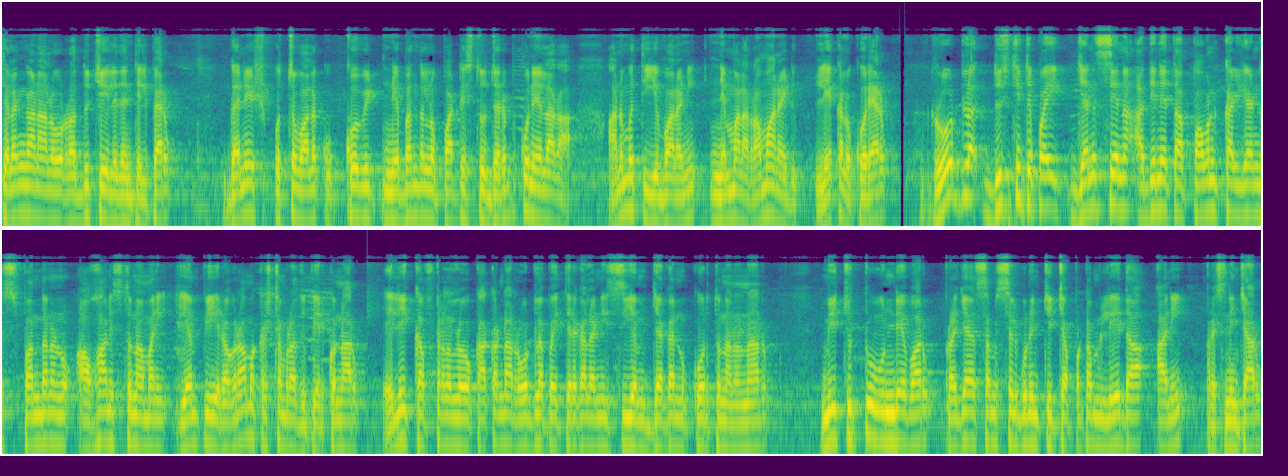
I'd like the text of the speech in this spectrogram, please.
తెలంగాణలో రద్దు చేయలేదని తెలిపారు. గణేష్ ఉత్సవాలకు కోవిడ్ నిబంధనలు పాటిస్తూ జరుపుకునేలాగా అనుమతి ఇవ్వాలని నిమ్మల రామానాయుడు లేఖలో కోరారు. రోడ్ల దుస్థితిపై జనసేన అధినేత పవన్ కళ్యాణ్ స్పందనను ఆహ్వానిస్తున్నామని ఎంపీ రఘురామకృష్ణరాజు పేర్కొన్నారు. హెలికాప్టర్లలో కాకుండా రోడ్లపై తిరగాలని సీఎం జగన్ కోరుతున్నానన్నారు. మీ చుట్టూ ఉండేవారు ప్రజా సమస్యల గురించి చెప్పటం లేదా అని ప్రశ్నించారు.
